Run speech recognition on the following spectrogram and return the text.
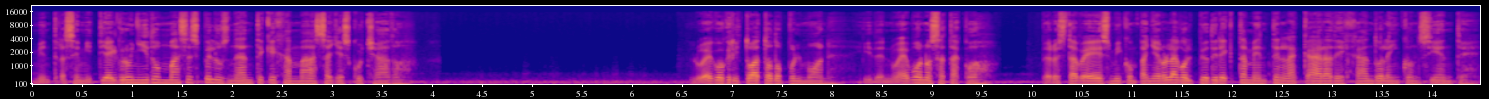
mientras emitía el gruñido más espeluznante que jamás haya escuchado. Luego gritó a todo pulmón y de nuevo nos atacó, pero esta vez mi compañero la golpeó directamente en la cara dejándola inconsciente.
